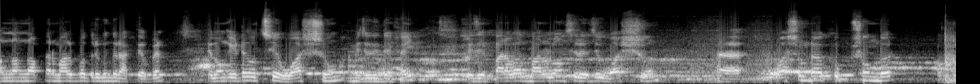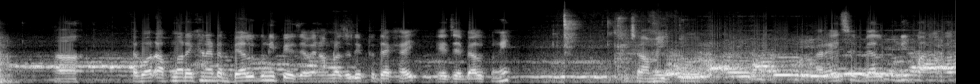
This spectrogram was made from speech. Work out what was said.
অন্যান্য আপনার মালপত্র কিন্তু রাখতে পারবেন। এবং এটা হচ্ছে ওয়াশরুম আমি যদি দেখাই, এই যে পারাবাদ বারো লঞ্চের এই যে ওয়াশরুম ওয়াশরুমটা খুব সুন্দর। এবার আপনার এখানে একটা ব্যালকনি পেয়ে যাবেন, আমরা যদি একটু দেখাই, এই যে ব্যালকনি আচ্ছা আমি একটু আর এই যে ব্যালকনি পারাবাদ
